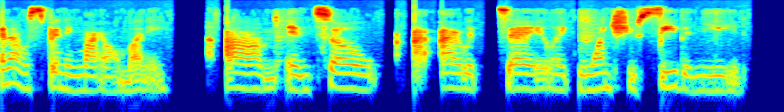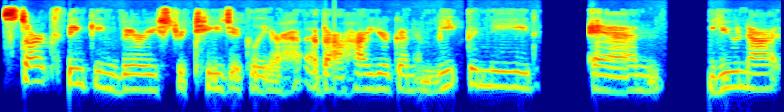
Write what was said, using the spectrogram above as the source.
And I was spending my own money. Um, and so I, I would say, like, once you see the need, start thinking very strategically about how you're going to meet the need and you not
